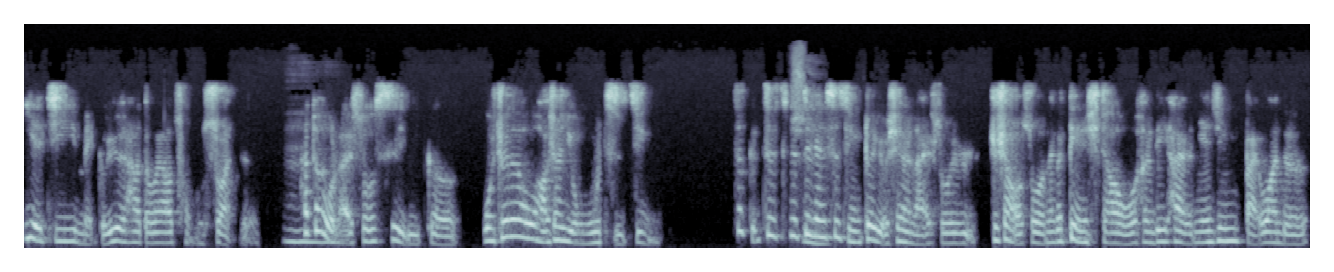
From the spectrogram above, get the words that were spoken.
业绩每个月他都要重算的，他对我来说是一个，我觉得我好像永无止境。这个这这这件事情对有些人来说，就像我说那个电销，我很厉害的年薪百万的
